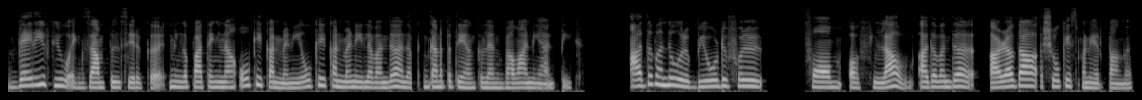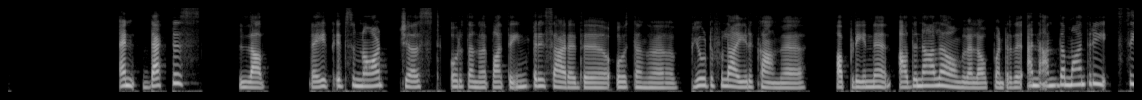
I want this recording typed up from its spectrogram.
very few examples இருக்குது நீங்கள் பார்த்தீங்கன்னா ஓகே கண்மணி. ஓகே கண்மணியில் வந்து அந்த Ganapathi uncle and Bhavani aunty அது வந்து ஒரு பியூட்டிஃபுல் ஃபார்ம் ஆஃப் லவ் அதை வந்து அழகாக ஷோகேஸ் பண்ணியிருப்பாங்க. And that is love right it's not just ஒருத்தங்க பார்த்து இம்ப்ரெஸ் ஆகிறது ஒருத்தங்க பியூட்டிஃபுல்லாக இருக்காங்க அப்படின்னு அதனால அவங்கள லவ் பண்ணுறது அண்ட் அந்த மாதிரி see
